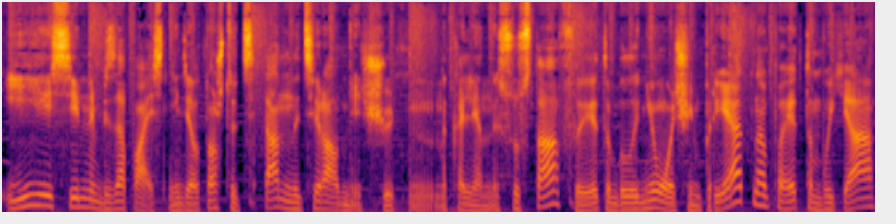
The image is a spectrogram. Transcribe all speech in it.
и сильно безопаснее. Дело в том, что титан натирал мне чуть-чуть на коленный сустав, и это было не очень приятно, поэтому я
